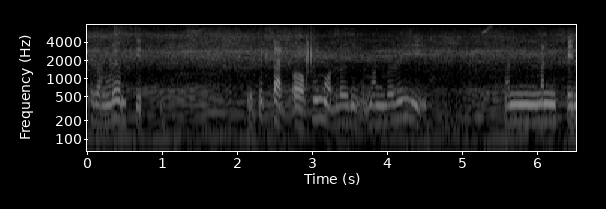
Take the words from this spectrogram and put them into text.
กำลังเริ่มติด เดี๋ยวจะตัดออกให้หมดเลยนี่มันเบอร์รี่ มันมันเป็น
